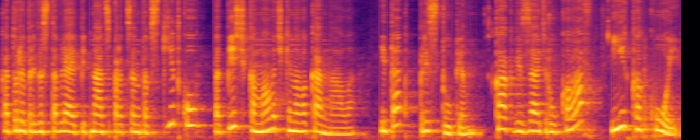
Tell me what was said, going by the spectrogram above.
который предоставляет 15% скидку подписчикам мамочкиного канала. Итак, приступим. Как вязать рукав и какой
